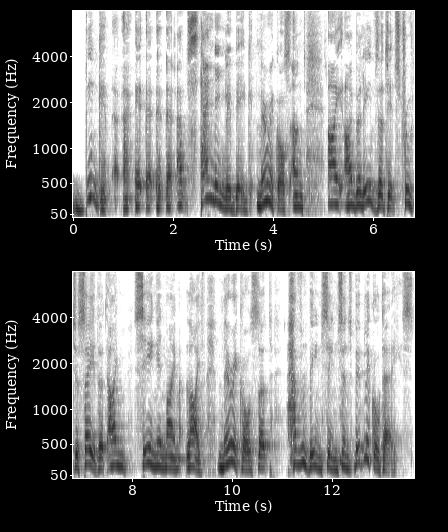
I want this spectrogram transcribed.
big, uh, uh, uh, outstandingly big miracles. And I, I believe that it's true to say that I'm seeing in my life miracles that haven't been seen since biblical days.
